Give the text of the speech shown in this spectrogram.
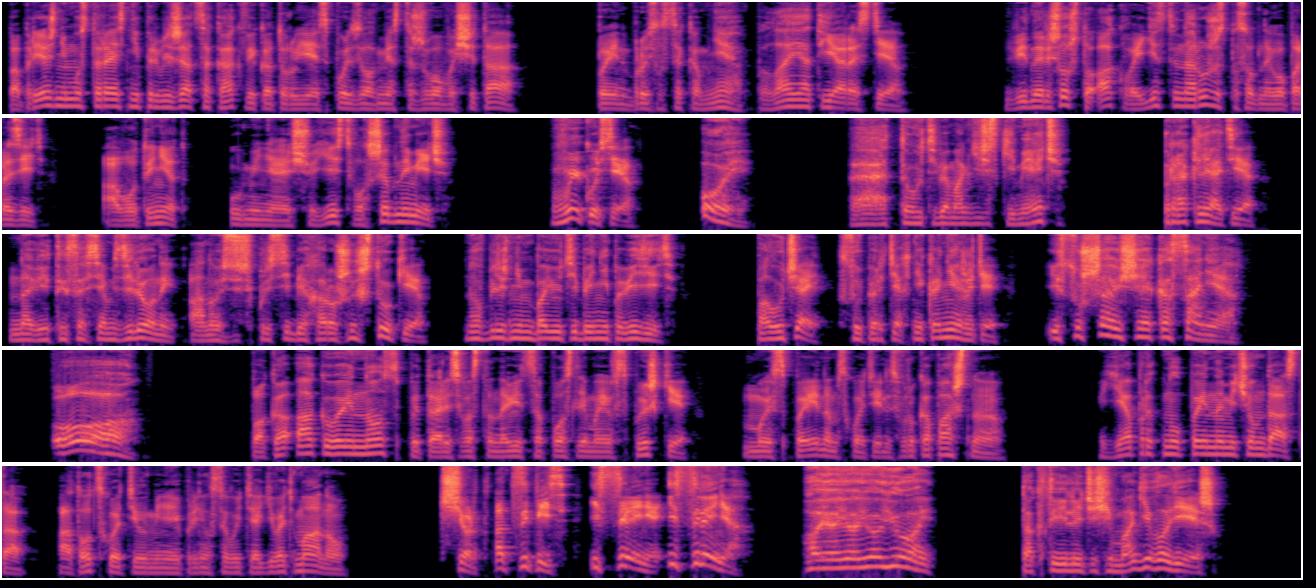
По-прежнему стараясь не приближаться к Акве, которую я использовал вместо живого щита, Пейн бросился ко мне, пылая от ярости. Видно, решил, что Аква — единственное оружие, способное его поразить. А вот и нет. У меня еще есть волшебный меч. Выкуси! Ой! Это у тебя магический меч? Проклятие! На вид ты совсем зеленый, а носишь при себе хорошие штуки, но в ближнем бою тебе не победить. Получай, супертехника нежити, иссушающее касание. О! Пока Аква и Нос пытались восстановиться после моей вспышки, мы с Пейном схватились в рукопашную. Я проткнул Пейна мечом Даста, а тот схватил меня и принялся вытягивать ману. «Черт, отцепись! Исцеление! Исцеление!» «Ой-ой-ой-ой-ой!» «Так ты и лечащей магией владеешь?»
